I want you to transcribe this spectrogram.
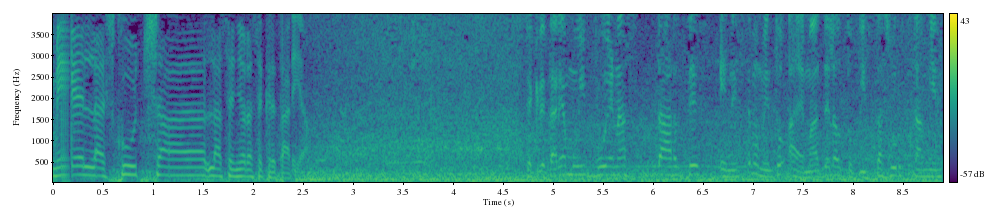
Miguel, la escucha la señora secretaria. Secretaria, muy buenas tardes. En este momento, además de la autopista sur, también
